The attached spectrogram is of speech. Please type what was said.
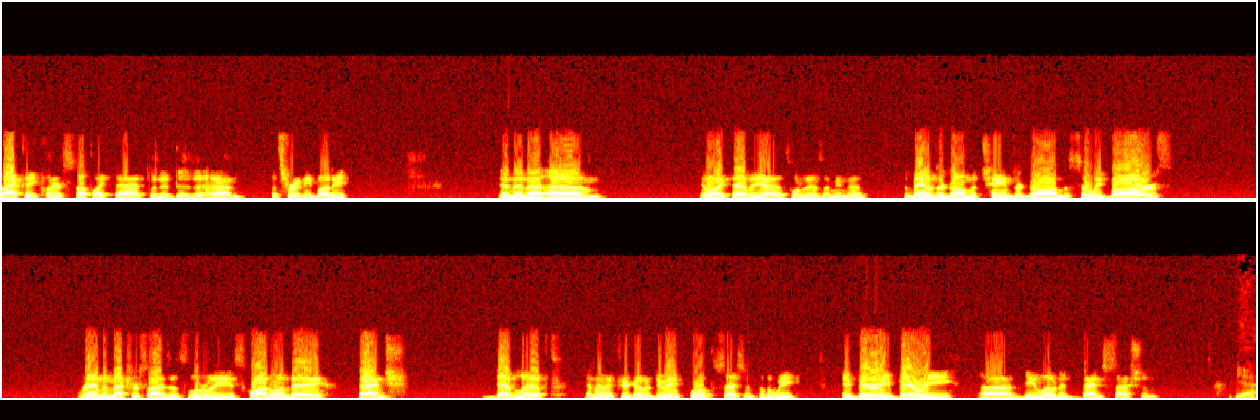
lactate clearance, stuff like that, but it, it um, that's for anybody. And then, uh, um, you know, like that, but yeah, that's what it is. I mean, the, the bands are gone, the chains are gone, the silly bars, random exercises. Literally squat one day, bench, deadlift, and then if you're going to do a fourth session for the week, a very, very uh, deloaded bench session. Yeah.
